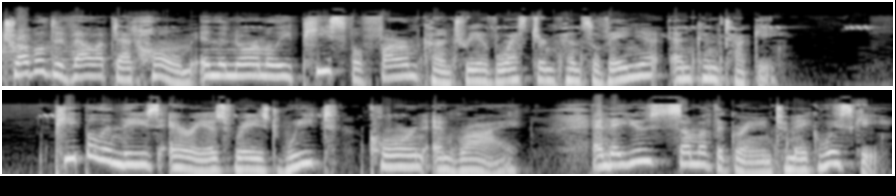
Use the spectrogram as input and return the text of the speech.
Trouble developed at home in the normally peaceful farm country of western Pennsylvania and Kentucky. People in these areas raised wheat, corn, and rye, and they used some of the grain to make whiskey.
